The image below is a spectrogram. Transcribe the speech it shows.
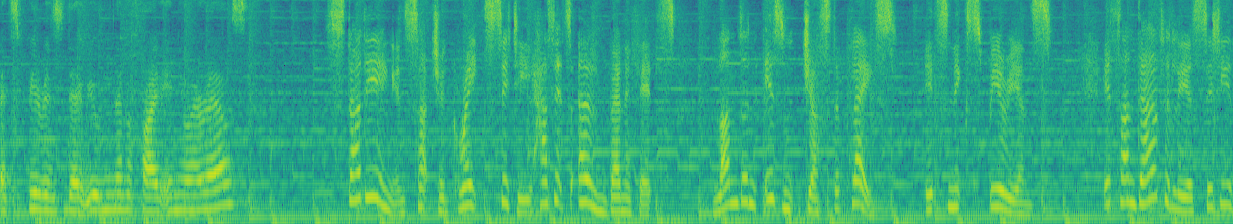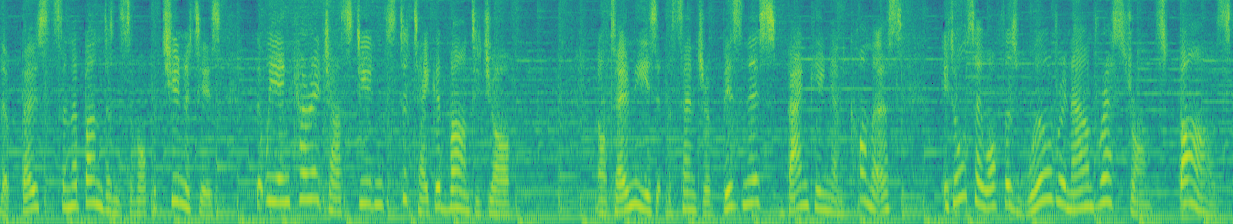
experience that you'll never find anywhere else. Studying in such a great city has its own benefits. London isn't just a place, it's an experience. It's undoubtedly a city that boasts an abundance of opportunities that we encourage our students to take advantage of. Not only is it the centre of business, banking and commerce, it also offers world-renowned restaurants, bars,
